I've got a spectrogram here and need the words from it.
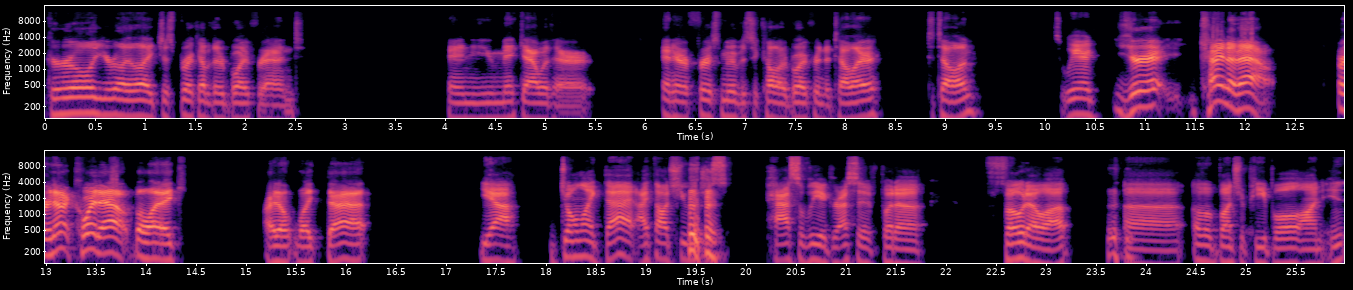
girl, you really like just broke up with their boyfriend, and you make out with her, and her first move is to call her boyfriend to tell her, to tell him. It's weird. You're kind of out, or not quite out, but like, I don't like that. Yeah, don't like that. I thought she would just passively aggressive put a photo up uh, of a bunch of people on in,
